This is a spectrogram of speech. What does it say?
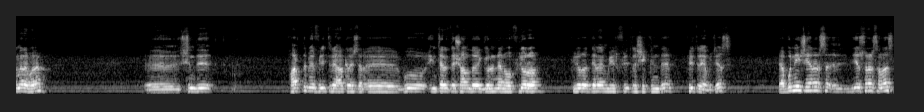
merhaba. Ee, şimdi farklı bir filtre arkadaşlar. Ee, bu internette şu anda görünen o floro floro denen bir filtre şeklinde filtre yapacağız. Ya bu ne işe yararsa diye sorarsanız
